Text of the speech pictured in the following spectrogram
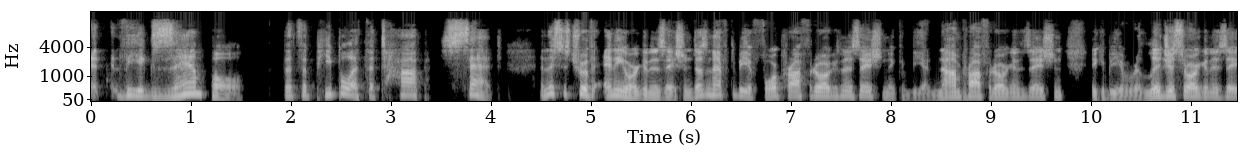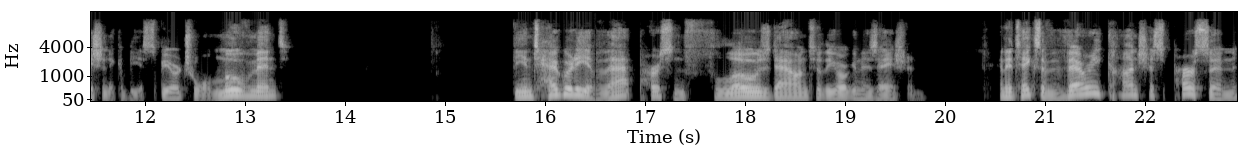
And the example that the people at the top set, and this is true of any organization, it doesn't have to be a for-profit organization. It could be a nonprofit organization. It could be a religious organization. It could be a spiritual movement the integrity of that person flows down to the organization. And it takes a very conscious person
